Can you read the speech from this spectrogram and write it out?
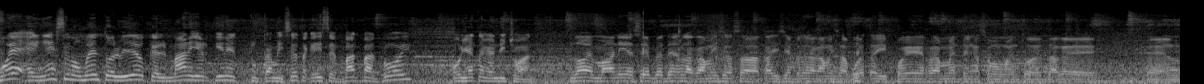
¿Fue en ese momento del video que el manager tiene tu camiseta que dice Bad Bad Boy o ya te habían dicho antes? No, el manager siempre tiene la camisa, o sea, casi siempre tiene la camisa puesta y fue realmente en ese momento, verdad que eh,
